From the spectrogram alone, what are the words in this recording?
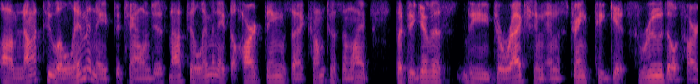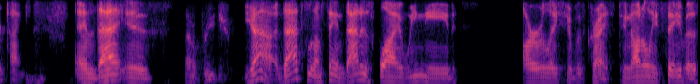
um, not to eliminate the challenges, not to eliminate the hard things that come to us in life, but to give us the direction and the strength to get through those hard times. And that is That'll preach. Yeah, that's what I'm saying. That is why we need our relationship with Christ to not only save us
